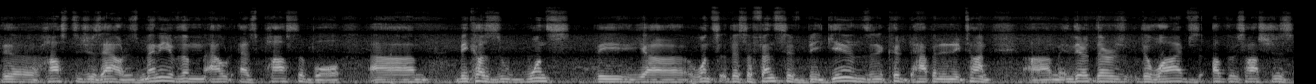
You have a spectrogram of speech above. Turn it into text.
the hostages out, as many of them out as possible, um, because once the uh, once this offensive begins, and it could happen at any time, um, there, there's the lives of those hostages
